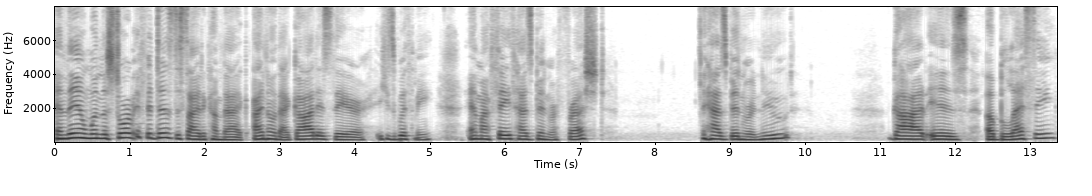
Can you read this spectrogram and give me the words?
And then when the storm, if it does decide to come back, I know that God is there, He's with me, and my faith has been refreshed, has been renewed. God is a blessing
